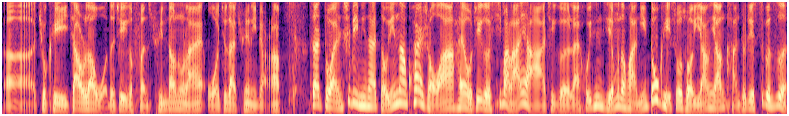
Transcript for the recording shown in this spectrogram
呃，就可以加入到我的这个粉丝群当中来，我就在群里边啊。在短视频平台抖音啊、快手啊，还有这个喜马拉雅、这个来回听节目的话，您都可以搜索“杨洋侃车”这四个字，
